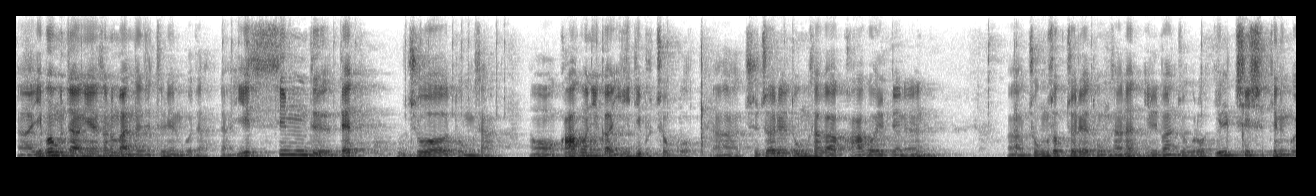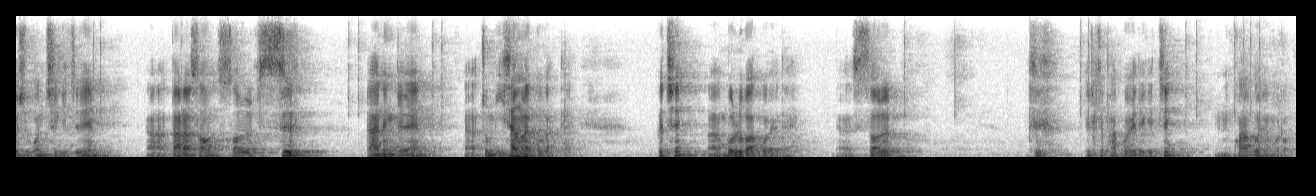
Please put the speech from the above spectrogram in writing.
아, 이번 문장에서는 맞는지 틀리는 보자. 자, it seemed that 주어 동사. 어, 과거니까 ed 붙였고, 아, 주절의 동사가 과거일 때는 어, 종속절의 동사는 일반적으로 일치시키는 것이 원칙이지. 아, 따라서 serves라는 게 좀 이상할 것 같아. 그치? 아, 뭘로 바꿔야 돼? 아, served 이렇게 바꿔야 되겠지? 음, 과거형으로.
